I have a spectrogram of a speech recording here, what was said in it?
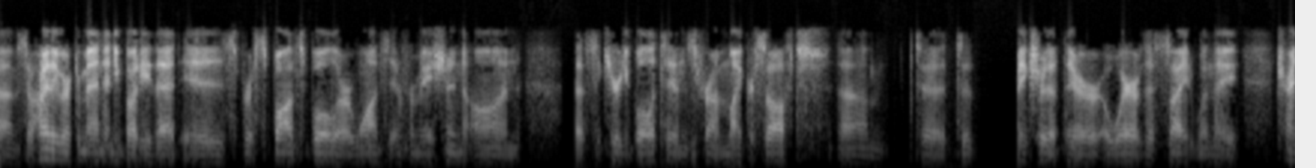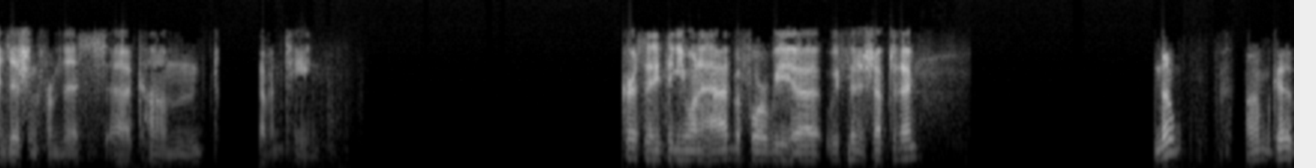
Um, so highly recommend anybody that is responsible or wants information on security bulletins from Microsoft um, to, to make sure that they're aware of this site when they transition from this uh, come 17. Chris, anything you want to add before we uh, we finish up today? Nope, I'm good.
